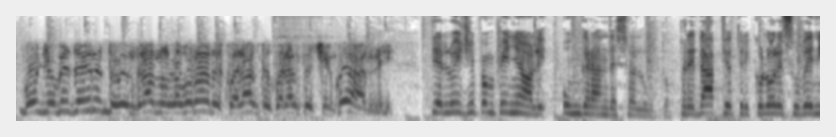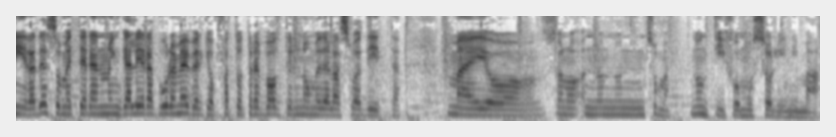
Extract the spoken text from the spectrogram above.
voglio vedere dove andranno a lavorare 40-45 anni. Pierluigi Pompignoli, un grande saluto. Predapio Tricolore Souvenir. Adesso metteranno in galera pure me perché ho fatto tre volte il nome della sua ditta. Ma io sono, non, non, insomma, non tifo Mussolini, ma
